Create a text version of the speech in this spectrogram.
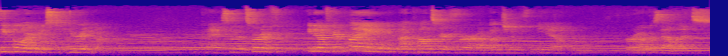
people aren't used to hearing them. Okay, so it's sort of, you know, if you're playing a concert for a bunch of, you know, Baroque zealots,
